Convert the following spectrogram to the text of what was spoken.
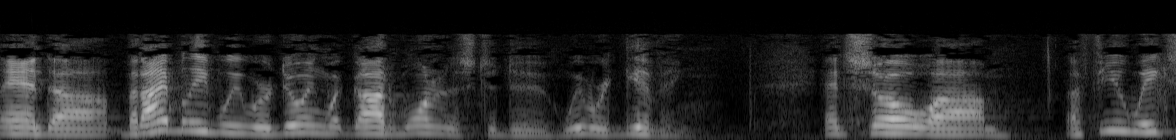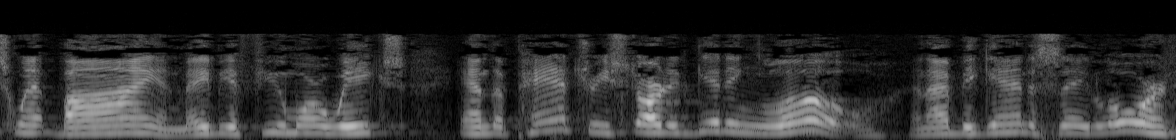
And, uh, but I believe we were doing what God wanted us to do. We were giving. And so, um, a few weeks went by and maybe a few more weeks and the pantry started getting low. And I began to say, Lord,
